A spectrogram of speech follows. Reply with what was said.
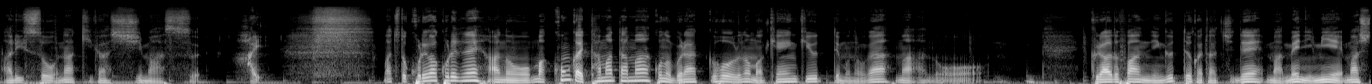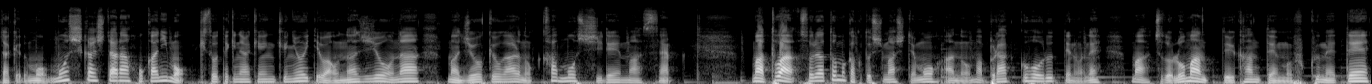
ありそうな気がします。はい。まあ、ちょっとこれはこれでね、あの、まあ、今回たまたまこのブラックホールのま研究ってものが、まあ、あの、クラウドファンディングっていう形で、まあ、目に見えましたけども、もしかしたら他にも基礎的な研究においては同じような、まあ、状況があるのかもしれません。まあ、とは、それはともかくとしましても、あの、まあ、ブラックホールっていうのはね、まあ、ちょっとロマンっていう観点も含めて、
